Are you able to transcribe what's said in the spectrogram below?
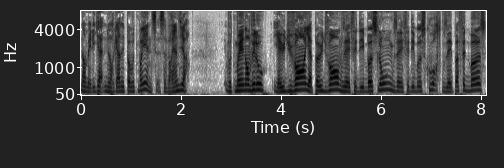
Non, mais les gars, ne regardez pas votre moyenne, ça, ça veut rien dire votre moyenne en vélo. Il y a eu du vent, il n'y a pas eu de vent, vous avez fait des bosses longues, vous avez fait des bosses courtes, vous n'avez pas fait de bosses,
